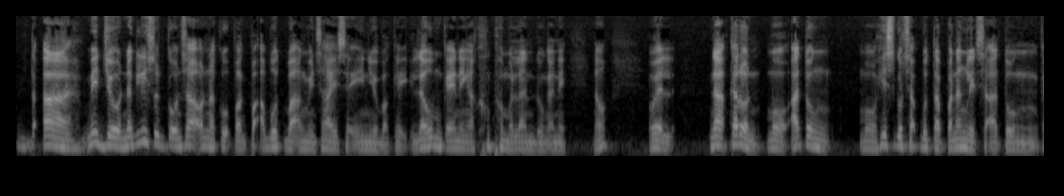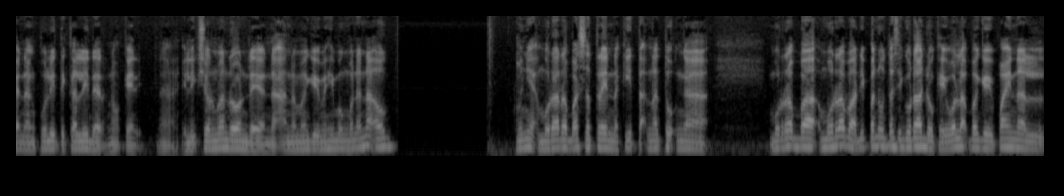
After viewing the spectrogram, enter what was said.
d- ah, medyo naglisod ko unsaon ako pagpaabot ba ang mensahe sa inyo ba kay ilawom kay ning akong pamalandong ani no? Well na karon mo atong mo hisgot sa puta pananglit sa atong kanang political leader no? Kay na eleksyon man ron dayon na ano man gyud mahimong mananaog. Unya mura ra ba sa trend nakita na to nga mura ba mura ba? Di pa nun ta sigurado kay wala pa gyud final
